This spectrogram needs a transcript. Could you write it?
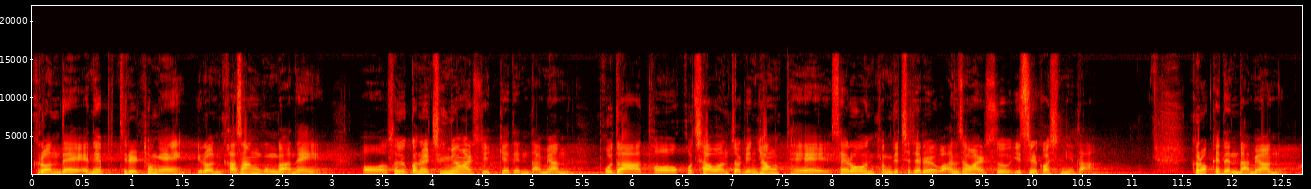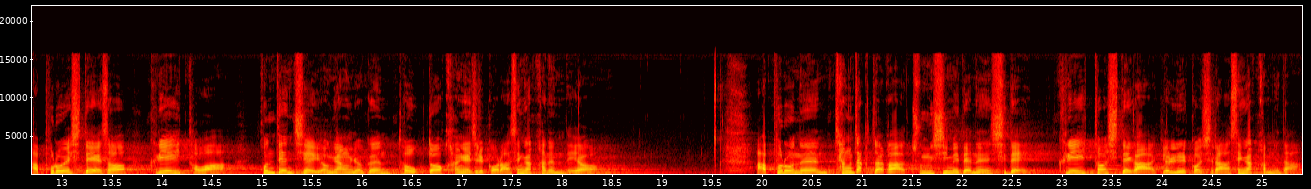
그런데 NFT를 통해 이런 가상 공간에 어, 소유권을 증명할 수 있게 된다면 보다 더 고차원적인 형태의 새로운 경제 체제를 완성할 수 있을 것입니다. 그렇게 된다면 앞으로의 시대에서 크리에이터와 콘텐츠의 영향력은 더욱더 강해질 거라 생각하는데요. 앞으로는 창작자가 중심이 되는 시대, 크리에이터 시대가 열릴 것이라 생각합니다.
